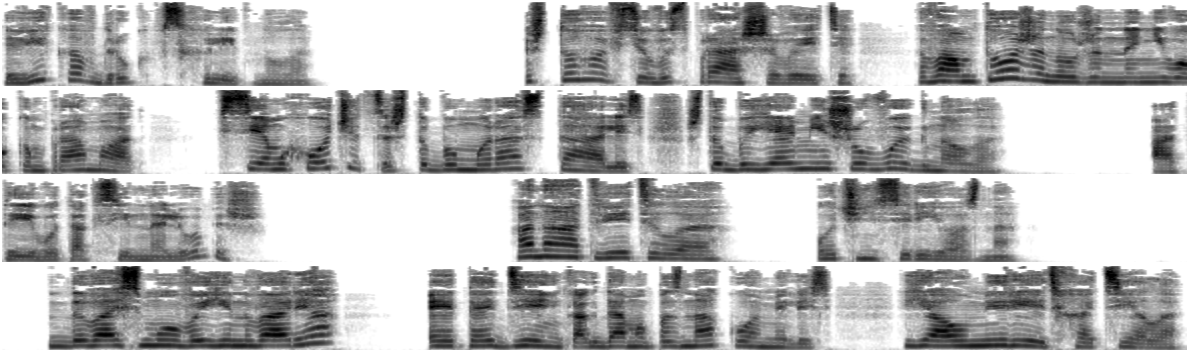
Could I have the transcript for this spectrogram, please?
Вика вдруг всхлипнула. «Что вы все выспрашиваете? Вам тоже нужен на него компромат? Всем хочется, чтобы мы расстались, чтобы я Мишу выгнала». «А ты его так сильно любишь?» Она ответила очень серьезно. «До 8 января, это день, когда мы познакомились, я умереть хотела.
